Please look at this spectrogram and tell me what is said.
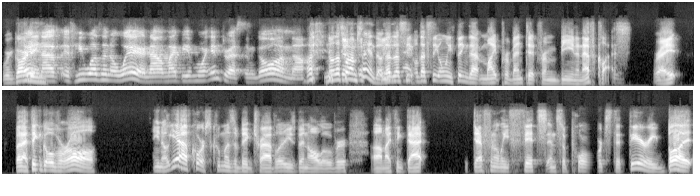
Wait, regarding now if, if he wasn't aware, now it might be more interesting. Go on now. no, that's what I'm saying though. That, that's the that's the only thing that might prevent it from being an F class, right? But I think overall, you know, yeah, of course, Kuma's a big traveler. He's been all over. Um, I think that definitely fits and supports the theory, but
